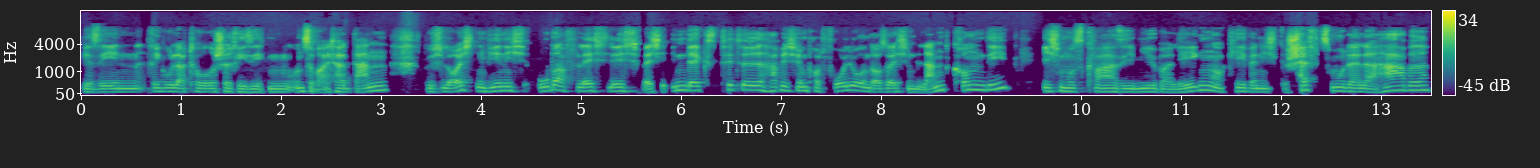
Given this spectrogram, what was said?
wir sehen regulatorische Risiken und so weiter, dann durchleuchten wir nicht oberflächlich, welche Indextitel habe ich im Portfolio und aus welchem Land kommen die. Ich muss quasi mir überlegen, okay, wenn ich Geschäftsmodelle habe,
